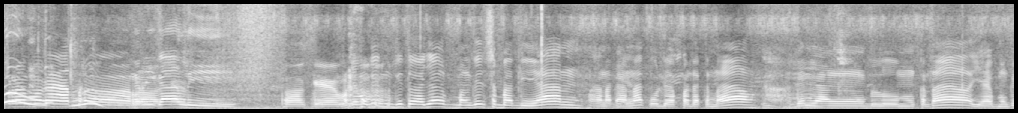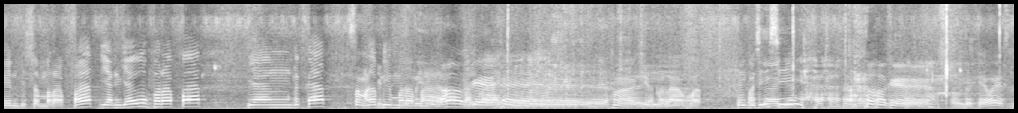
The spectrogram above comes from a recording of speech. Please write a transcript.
Provokator. Ngeri kali. Oke. ya mungkin gitu aja mungkin sebagian anak-anak udah pada kenal mungkin yang belum kenal ya mungkin bisa merapat yang jauh merapat yang dekat Semakin lebih merapat Oke. Makin merapat. Kayak gitu. Oke. Udah kayak WSD.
